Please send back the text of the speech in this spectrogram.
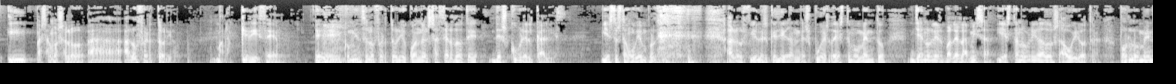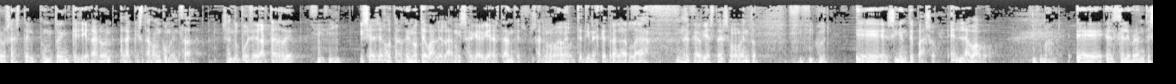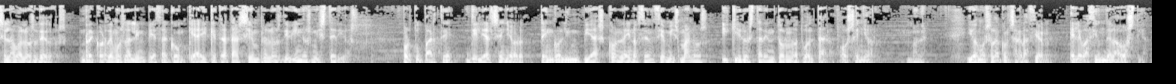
y pasamos a lo- a- al ofertorio. Vale. ¿Qué dice? Eh, comienza el ofertorio cuando el sacerdote descubre el cáliz. Y esto está muy bien porque a los fieles que llegan después de este momento ya no les vale la misa y están obligados a oír otra, por lo menos hasta el punto en que llegaron a la que estaban comenzada. O sea, tú puedes llegar tarde y si has llegado tarde no te vale la misa que había hasta antes. O sea, no Vale. te tienes que tragar la, la que había hasta ese momento. Vale. Eh, siguiente paso, el lavabo. Vale. Eh, el celebrante se lava los dedos. Recordemos la limpieza con que hay que tratar siempre los divinos misterios. Por tu parte, dile al Señor, tengo limpias con la inocencia mis manos y quiero estar en torno a tu altar, oh Señor. Vale. Y vamos a la consagración, elevación de la hostia.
